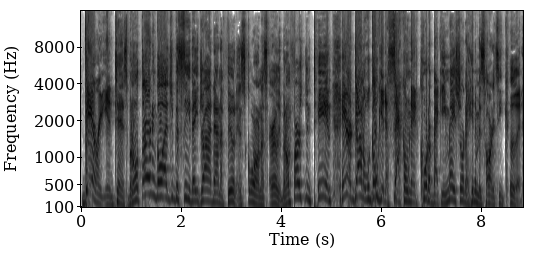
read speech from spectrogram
very intense. But on third and goal, as you can see, they drive down the field and score on us early. But on first and 10, Aaron Donald will go get a sack on that quarterback. He made sure to hit him as hard as he could.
